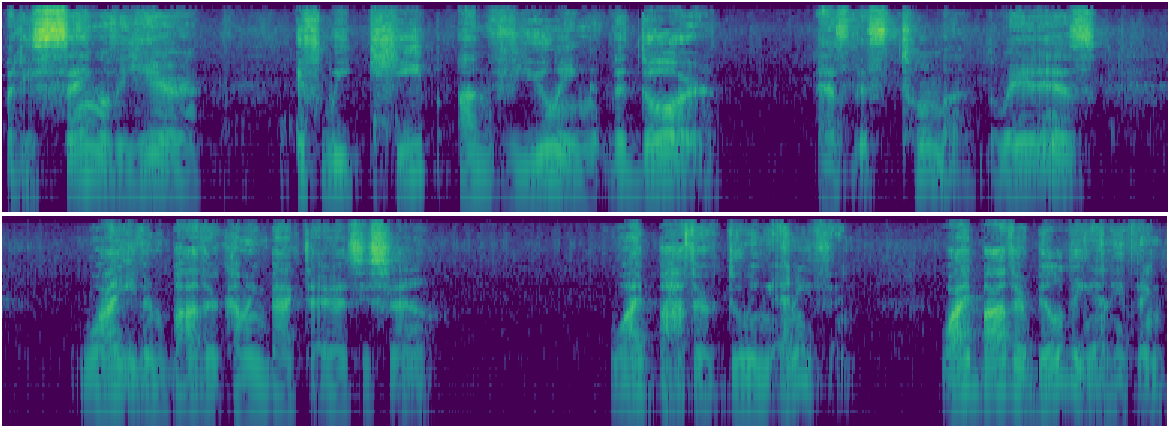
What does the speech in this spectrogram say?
But he's saying over here, if we keep on viewing the door as this tuma, the way it is, why even bother coming back to Eretz Yisrael? Why bother doing anything? Why bother building anything?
